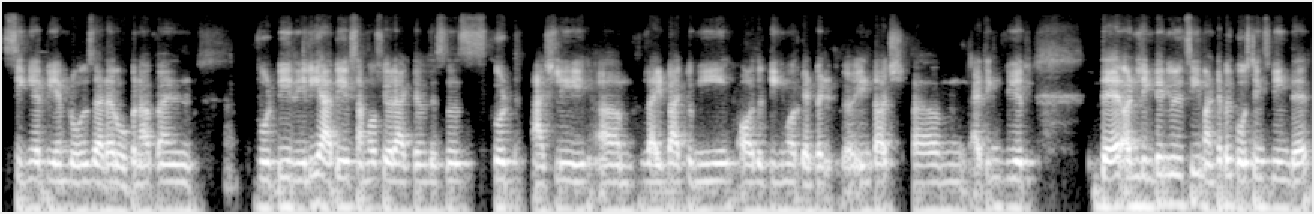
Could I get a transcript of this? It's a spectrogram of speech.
senior pm roles that are open up and would be really happy if some of your active listeners could actually um, write back to me or the team or get uh, in touch. Um, I think we're there on LinkedIn. You will see multiple postings being there.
